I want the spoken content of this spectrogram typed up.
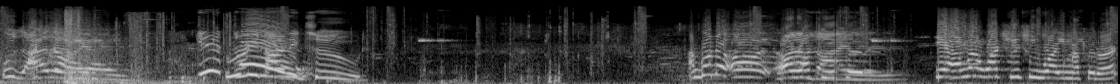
Who's the I other saw one? Get 392. I'm gonna uh, I'll watch YouTube. Yeah, I'm gonna watch YouTube while I eat my food, alright?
